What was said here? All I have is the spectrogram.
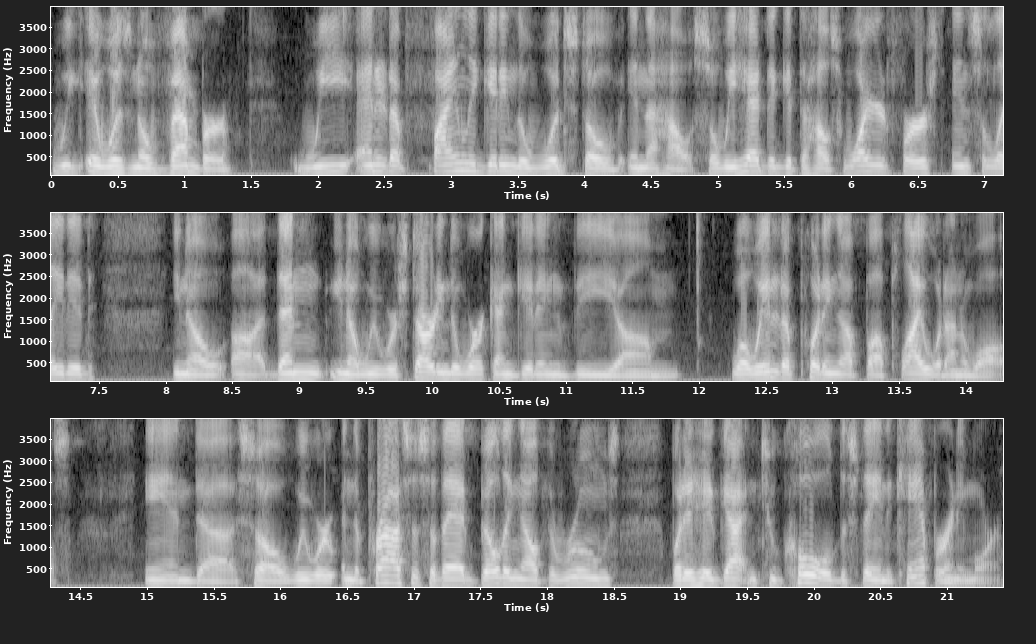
we it was November. We ended up finally getting the wood stove in the house. So we had to get the house wired first, insulated. You know, uh, then you know we were starting to work on getting the. Um, well, we ended up putting up uh, plywood on the walls, and uh, so we were in the process of that, building out the rooms. But it had gotten too cold to stay in the camper anymore.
